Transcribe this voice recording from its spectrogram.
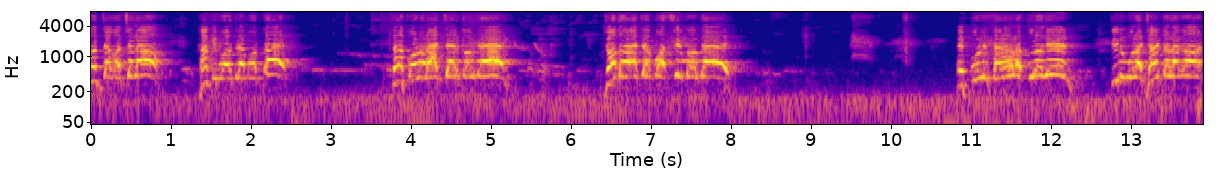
লজ্জা করছে না? ফাঁকি বর্দিরা বলতে সারা কোন রাজ্যের কেউ নেই। যত আছে পশ্চিমবঙ্গে এই পুলিশ থানাগুলো তুলে দিন। তৃণমূলের ঝাঁটা লাগান।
